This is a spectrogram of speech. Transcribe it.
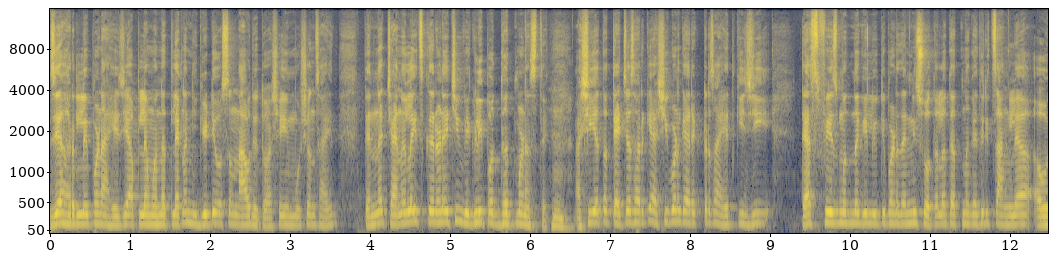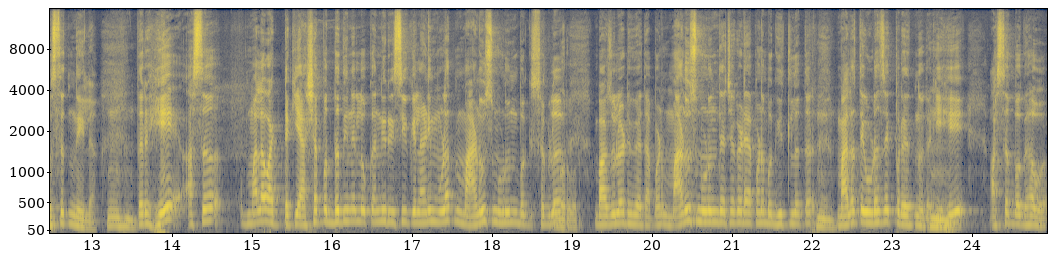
जे हरले पण आहे जे आपल्या मनातल्या निगेटिव्ह असं नाव देतो असे इमोशन्स आहेत. त्यांना चॅनलाइज करण्याची वेगळी पद्धत पण असते. अशी आता त्याच्यासारखी अशी पण कॅरेक्टर्स आहेत की जी त्याच फेजमधनं गेली होती पण त्यांनी स्वतःला त्यातनं काहीतरी चांगल्या अवस्थेत नेलं. तर हे असं मला वाटतं की अशा पद्धतीने लोकांनी रिसीव्ह केलं आणि मुळात माणूस म्हणून बघ सगळं बाजूला ठेवूयात आपण. माणूस म्हणून त्याच्याकडे आपण बघितलं तर मला तेवढाच एक प्रयत्न होता की हे असं बघावं.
